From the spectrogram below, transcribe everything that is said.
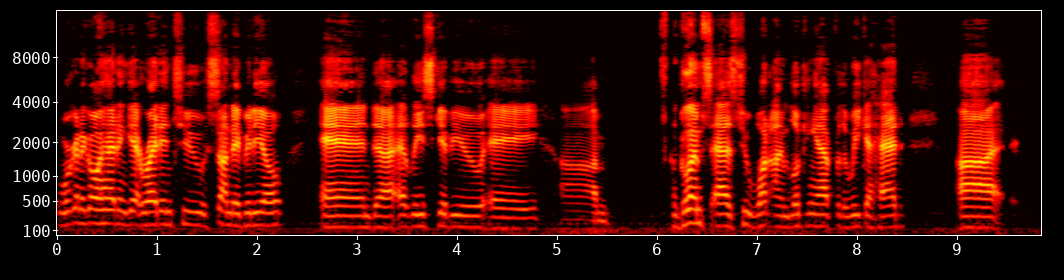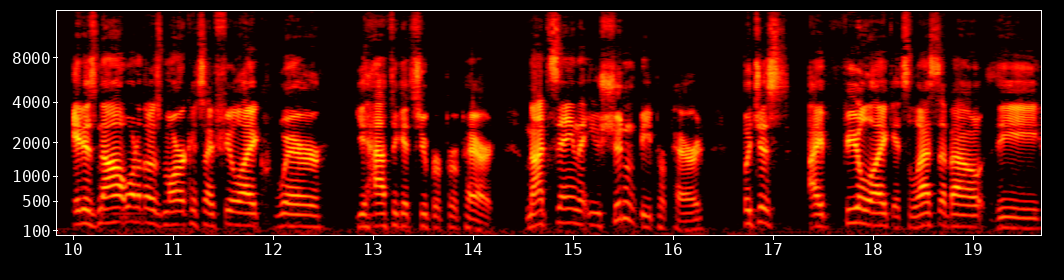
we're going to go ahead and get right into Sunday video and uh, at least give you a, um, a, glimpse as to what I'm looking at for the week ahead. Uh, it is not one of those markets I feel like where you have to get super prepared. I'm not saying that you shouldn't be prepared, but just I feel like it's less about the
